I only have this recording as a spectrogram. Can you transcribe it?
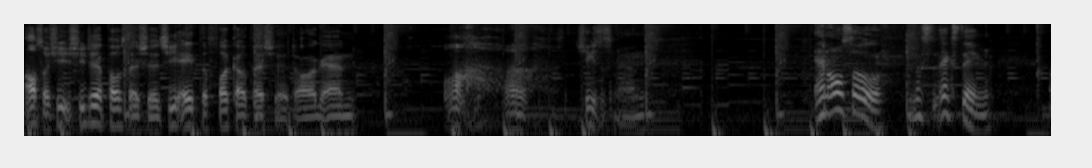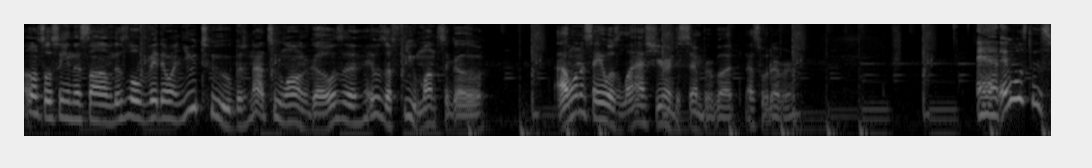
Also, she she did post that shit. She ate the fuck out that shit, dog. And oh, Jesus, man. And also, this next thing, I also seen this um this little video on YouTube. It's not too long ago. It was a it was a few months ago. I want to say it was last year in December, but that's whatever. And it was this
